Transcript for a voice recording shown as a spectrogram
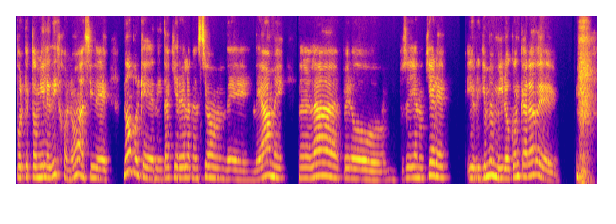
porque Tommy le dijo, ¿no? Así de, no, porque Nita quiere la canción de, de Ame, la, la, la, pero pues ella no quiere. Y Ricky me miró con cara de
